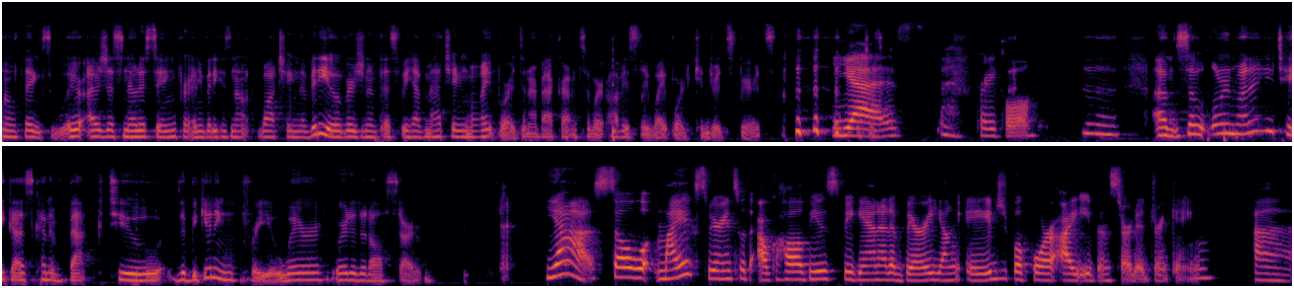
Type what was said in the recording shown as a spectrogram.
Oh, thanks. I was just noticing for anybody who's not watching the video version of this, we have matching whiteboards in our background. So we're obviously whiteboard kindred spirits. yes. Pretty cool. Uh, um, so Lauren, why don't you take us kind of back to the beginning for you? Where where did it all start? Yeah, so my experience with alcohol abuse began at a very young age before I even started drinking. Uh,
